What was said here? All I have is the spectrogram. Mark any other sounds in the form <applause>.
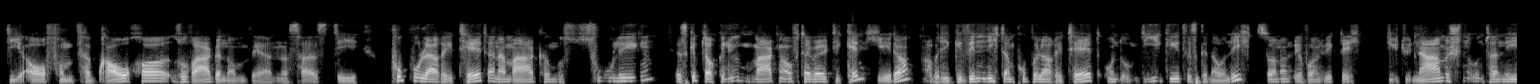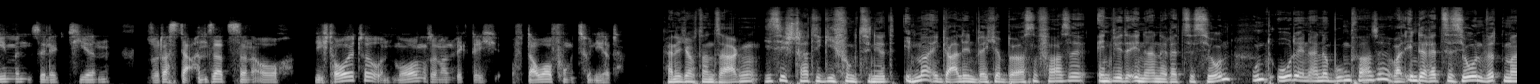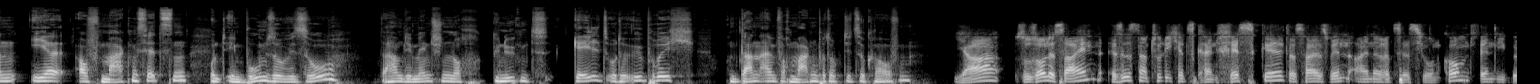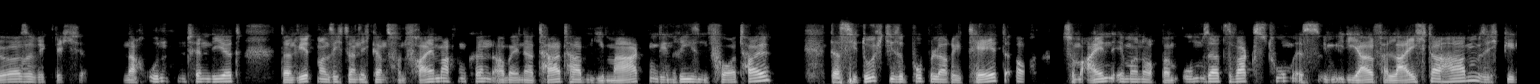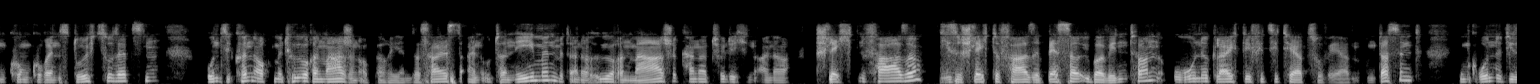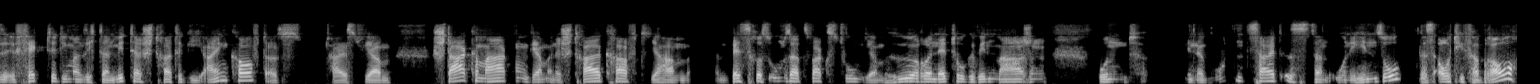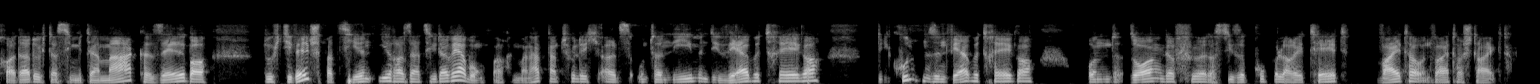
die auch vom Verbraucher so wahrgenommen werden. Das heißt, die Popularität einer Marke muss zulegen. Es gibt auch genügend Marken auf der Welt, die kennt jeder, aber die gewinnen nicht an Popularität und um die geht es genau nicht, sondern wir wollen wirklich die dynamischen Unternehmen selektieren, sodass der Ansatz dann auch nicht heute und morgen, sondern wirklich auf Dauer funktioniert. Kann ich auch dann sagen, diese Strategie funktioniert immer, egal in welcher Börsenphase, entweder in einer Rezession und oder in einer Boomphase, weil in der Rezession wird man eher auf Marken setzen und im Boom sowieso. Da haben die Menschen noch genügend Geld oder übrig, um dann einfach Markenprodukte zu kaufen. Ja, so soll es sein. Es ist natürlich jetzt kein Festgeld. Das heißt, wenn eine Rezession kommt, wenn die Börse wirklich nach unten tendiert, dann wird man sich da nicht ganz von frei machen können. Aber in der Tat haben die Marken den riesen Vorteil, dass sie durch diese Popularität auch zum einen immer noch beim Umsatzwachstum es im Idealfall leichter haben, sich gegen Konkurrenz durchzusetzen. Und sie können auch mit höheren Margen operieren. Das heißt, ein Unternehmen mit einer höheren Marge kann natürlich in einer schlechten Phase diese schlechte Phase besser überwintern, ohne gleich defizitär zu werden. Und das sind im Grunde diese Effekte, die man sich dann mit der Strategie einkauft. Das heißt, wir haben starke Marken, die haben eine Strahlkraft, die haben ein besseres Umsatzwachstum, die haben höhere Nettogewinnmargen und in der guten Zeit ist es dann ohnehin so, dass auch die Verbraucher, dadurch, dass sie mit der Marke selber durch die Welt spazieren, ihrerseits wieder Werbung machen. Man hat natürlich als Unternehmen die Werbeträger, die Kunden sind Werbeträger und sorgen dafür, dass diese Popularität weiter und weiter steigt.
